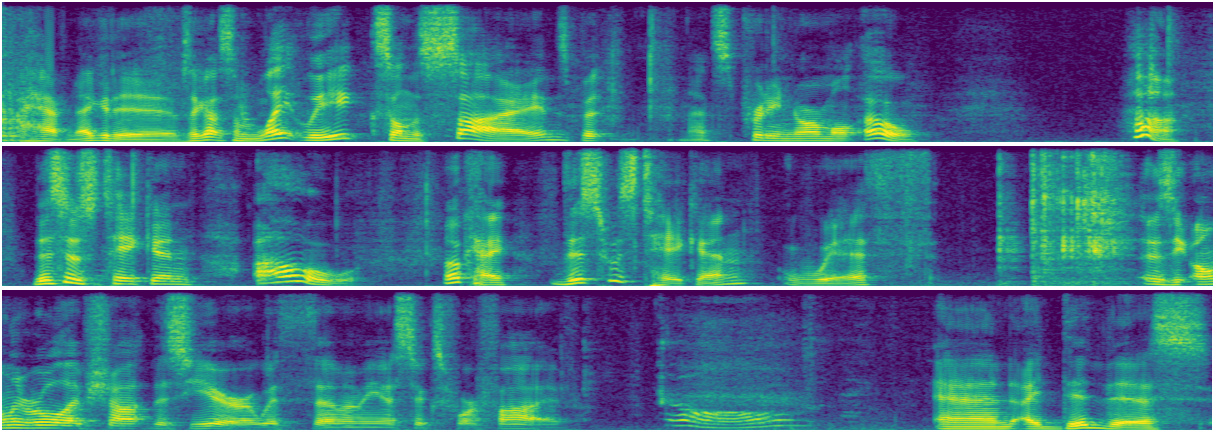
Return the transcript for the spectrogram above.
I have negatives. I got some light leaks on the sides, but that's pretty normal. Oh. Huh. This is taken Oh. Okay. This was taken with is the only roll I've shot this year with the Mamiya 645. Oh. And I did this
